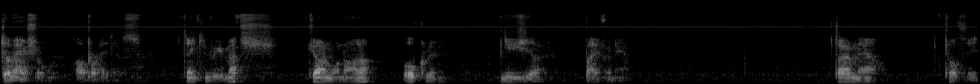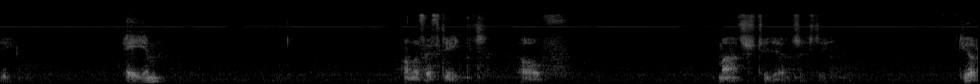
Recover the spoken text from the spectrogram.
commercial operators. Thank you very much. John Wanoa, Auckland, New Zealand. Bye for now. Time now, 12.30 a.m. on the 15th of March 2016. diyor.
